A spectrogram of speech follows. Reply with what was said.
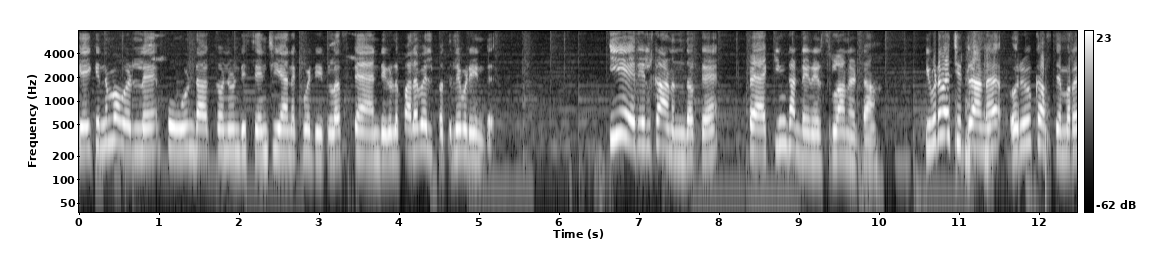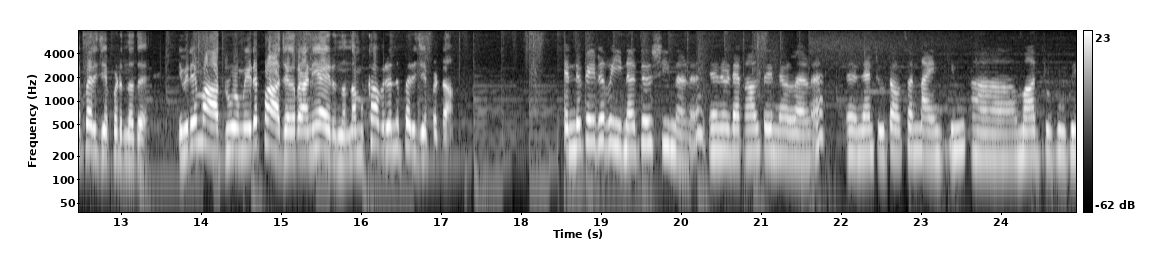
കേക്കിന്റെ മുകളിൽ പൂ ഉണ്ടാക്കാനും ഡിസൈൻ ചെയ്യാനൊക്കെ വേണ്ടിയിട്ടുള്ള സ്റ്റാൻഡുകൾ പല വലുപ്പത്തിൽ ഇവിടെ ഉണ്ട് ഈ ഏരിയയിൽ കാണുന്നതൊക്കെ പാക്കിംഗ് കണ്ടെയ്നേഴ്സുകളാണ് കേട്ടോ. ഇവിടെ വെച്ചിട്ടാണ് ഒരു കസ്റ്റമറെ പരിചയപ്പെടുന്നത്. ഇവരെ മാതൃഭൂമിയുടെ പാചകറാണിയായിരുന്നു. നമുക്ക് അവരൊന്ന് പരിചയപ്പെടാം. എന്റെ പേര് റീന ജോഷി എന്നാണ്. ഞാൻ ഇവിടെ എറണാകുളത്ത് തന്നെയുള്ളതാണ് ഞാൻ ടു തൗസൻഡ് നയന്റീൻ മാതൃഭൂമി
